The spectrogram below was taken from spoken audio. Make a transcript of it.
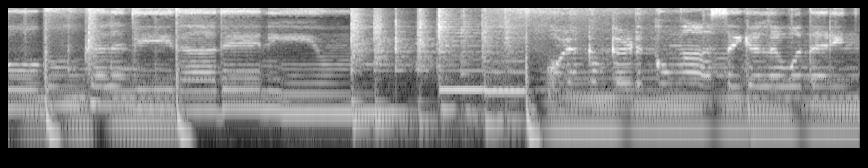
போகும் கலந்தீராதே நீயும். ஒழுக்கம் கெடுக்கும் ஆசைகளை உதறித்து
